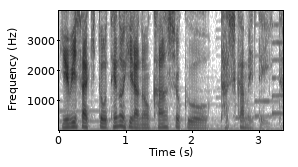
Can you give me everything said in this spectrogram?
指先と手のひらの感触を確かめていた。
